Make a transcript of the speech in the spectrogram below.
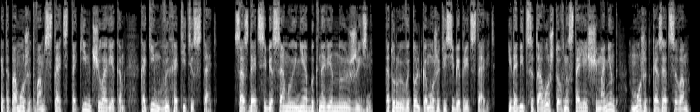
Это поможет вам стать таким человеком, каким вы хотите стать, создать себе самую необыкновенную жизнь, которую вы только можете себе представить, и добиться того, что в настоящий момент может казаться вам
